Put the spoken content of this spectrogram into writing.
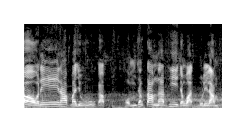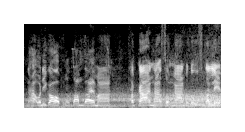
็วันนี้นะครับมาอยู่กับผมช่างตั้มนะครับที่จังหวัดบุรีรัมย์นะฮะวันนี้ก็ผมช่างตั้มได้มาทำการนะฮะส่งงานประตูสแตนเลส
